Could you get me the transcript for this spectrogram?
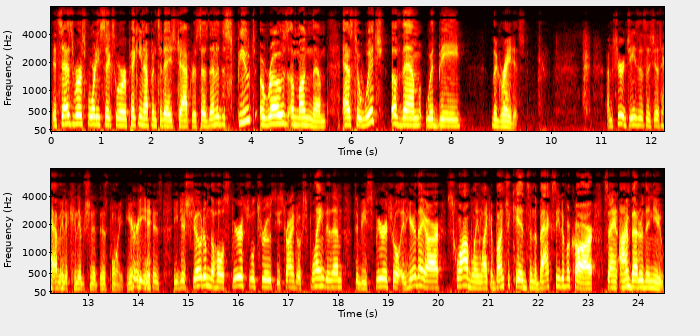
It says, verse 46, where we're picking up in today's chapter, it says, Then a dispute arose among them as to which of them would be the greatest. I'm sure Jesus is just having a conniption at this point. Here he is. He just showed them the whole spiritual truth. He's trying to explain to them to be spiritual. And here they are squabbling like a bunch of kids in the back seat of a car saying, I'm better than you.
